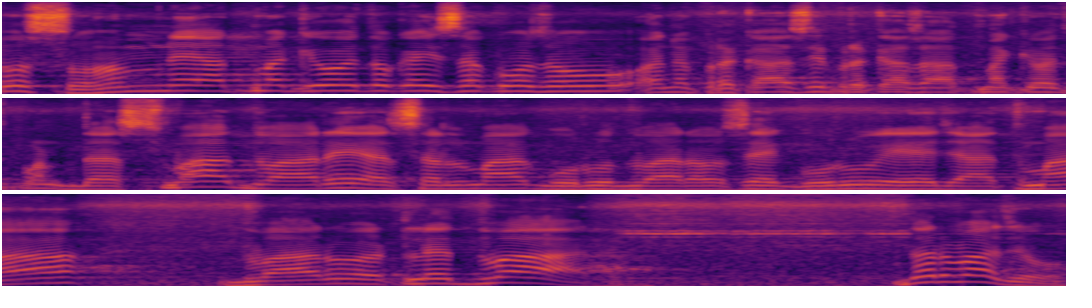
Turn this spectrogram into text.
તો સોહમને આત્મા કહેવાય તો કહી શકો છો અને પ્રકાશ પ્રકાશ આત્મા કહેવાય પણ દસમા દ્વારે અસલમાં ગુરુદ્વારો છે. ગુરુ એ જ આત્મા દ્વારો એટલે દ્વાર. દરવાજો.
